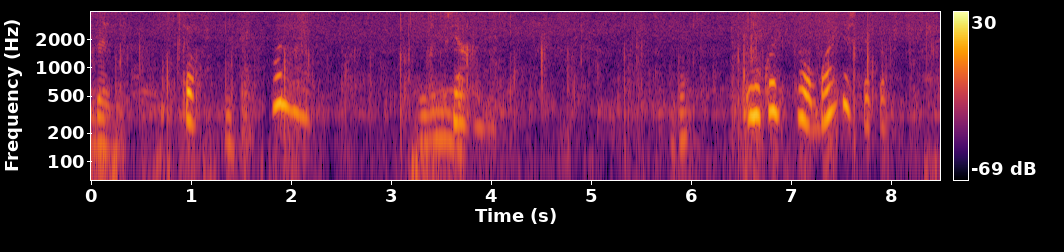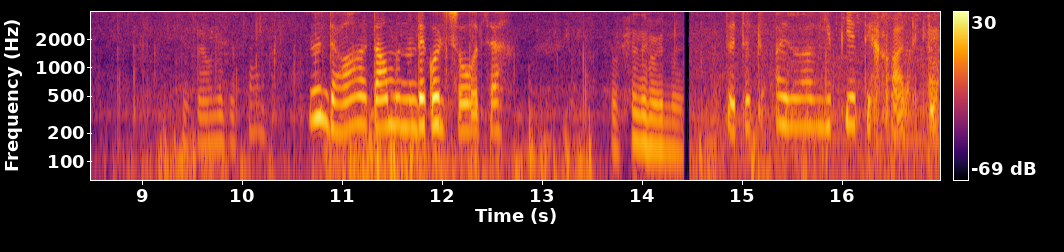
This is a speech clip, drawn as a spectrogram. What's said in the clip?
Де? О, Вон прямо. Ну кольцо, бачиш таке? Це воно десь там? Ну да, там воно де кольцо оце. Взагалі не видно. Тут тут I love you п'ятихатки.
